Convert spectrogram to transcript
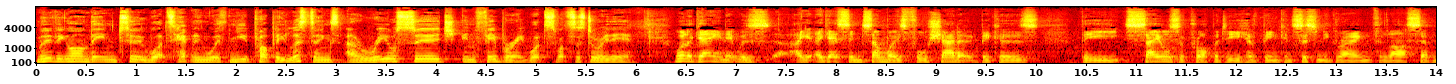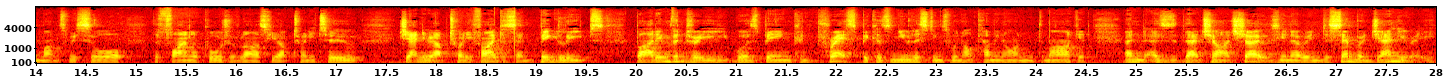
Moving on then to what's happening with new property listings, a real surge in February. What's what's the story there? Well, again, it was, I, I guess, in some ways foreshadowed because the sales of property have been consistently growing for the last seven months. We saw the final quarter of last year up 22, January up 25%, big leaps. But inventory was being compressed because new listings were not coming on the market. And as that chart shows, you know, in December and January,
